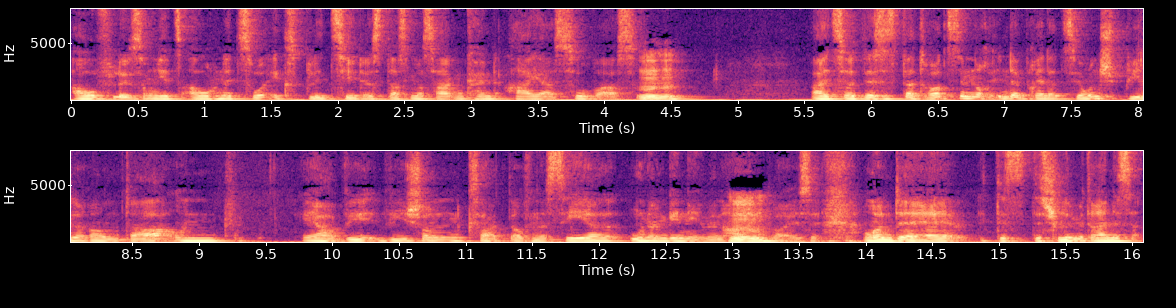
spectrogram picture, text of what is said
Auflösung jetzt auch nicht so explizit ist, dass man sagen könnte, ah ja, so war's. Mhm. Also das ist da trotzdem noch Interpretationsspielraum da und ja, wie, wie schon gesagt, auf einer sehr unangenehmen Art und mhm. Weise. Und äh, das, das Schlimme daran ist,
